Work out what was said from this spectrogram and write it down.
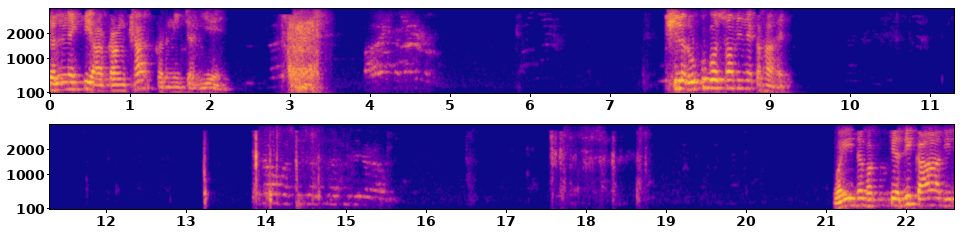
चलने की आकांक्षा करनी चाहिए। श्री रूप गोस्वामी ने कहा है। वैद भक्त्यधिकारी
